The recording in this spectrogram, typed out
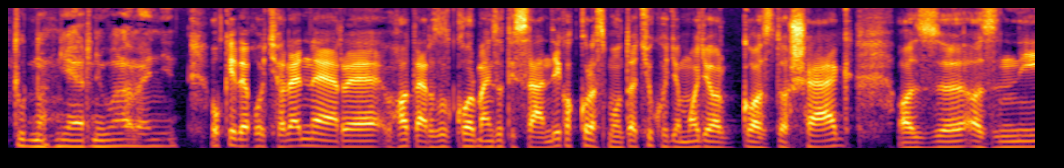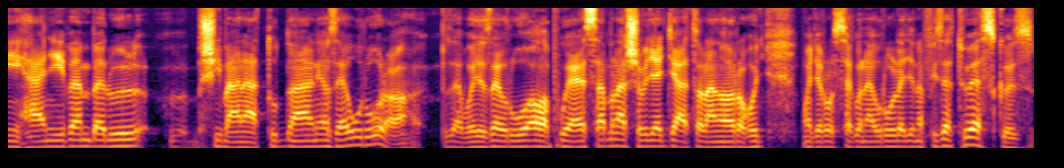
tudnak nyerni valamennyit. Oké, de hogyha lenne erre határozott kormányzati szándék, akkor azt mondhatjuk, hogy a magyar gazdaság az, az néhány éven belül simán át tudna állni az euróra? Vagy az euró alapú elszámolása, vagy egyáltalán arra, hogy Magyarországon euró legyen a fizetőeszköz?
